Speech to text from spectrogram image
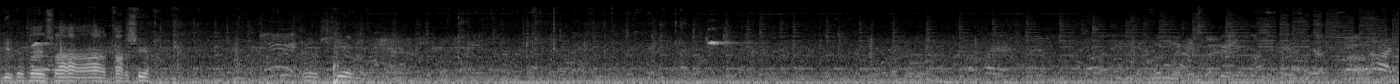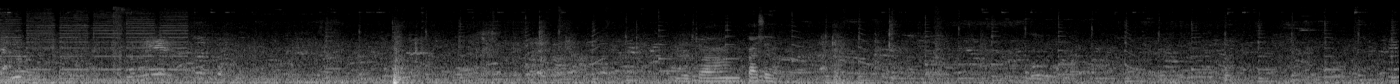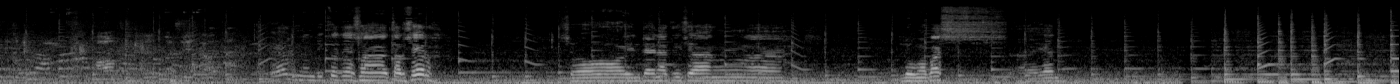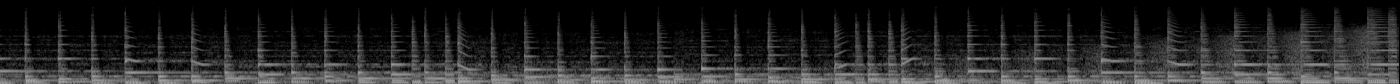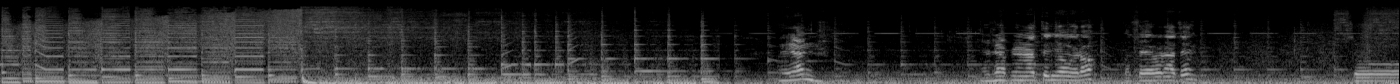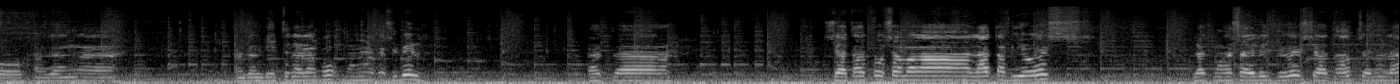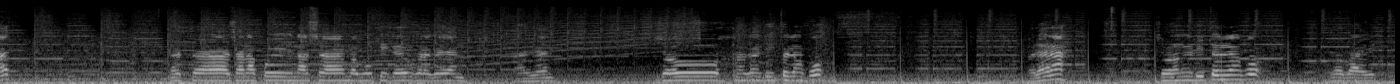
Ay, dito tayo sa Tarsier. Tarsier. Dito ang cashier. Nandito tayo sa Tarsier. So, hintayin natin siyang ah, lumabas. Ayan. Hanap na natin yung ano, pasero natin. So, hanggang ah, hanggang dito na lang po mga kasibil. At uh, shout out po sa mga lahat na viewers. Lahat mga silent viewers, shout out sa inyong lahat. At ah, sana po nasa mabuti kayong kalagayan. Ayan. So, hanggang dito lang po. Wala na. So, hanggang dito na lang po. Bye-bye.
